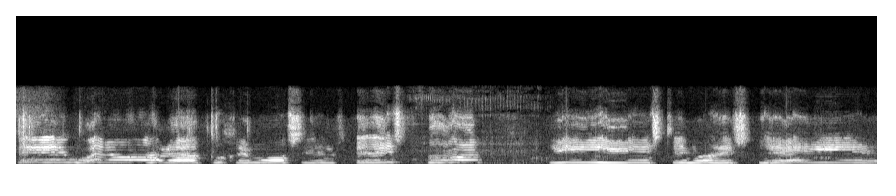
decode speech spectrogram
Eh, bueno, ahora cogemos el pedestal y este no es play.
